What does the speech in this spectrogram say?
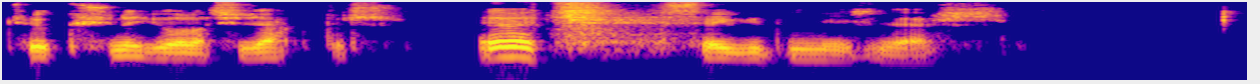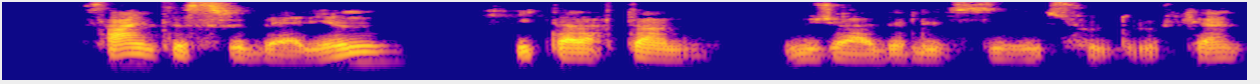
çöküşüne yol açacaktır. Evet sevgili dinleyiciler, Scientist Rebellion bir taraftan mücadelesini sürdürürken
